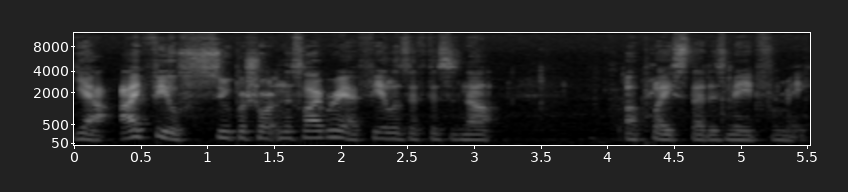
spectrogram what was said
yeah, I feel super short in this library. I feel as if this is not a place that is made for me.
